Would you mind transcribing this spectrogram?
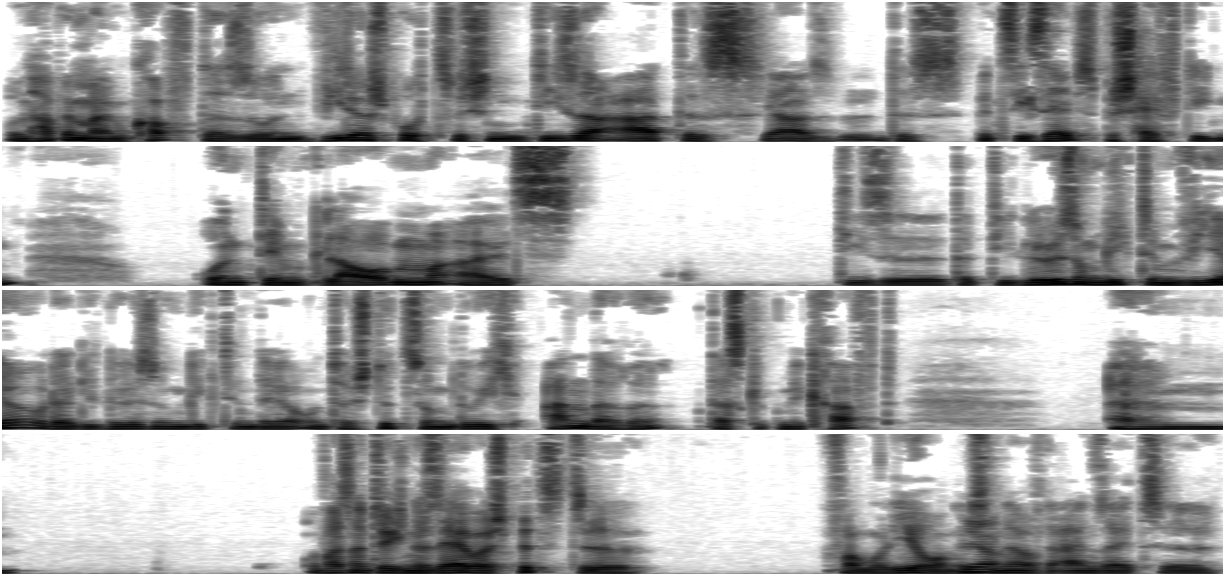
und habe in meinem Kopf da so einen Widerspruch zwischen dieser Art des, ja, des mit sich selbst beschäftigen und dem Glauben als diese, die Lösung liegt im Wir oder die Lösung liegt in der Unterstützung durch andere. Das gibt mir Kraft. Ähm, was natürlich eine sehr überspitzte Formulierung ist. Ja. Ne? Auf der einen Seite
